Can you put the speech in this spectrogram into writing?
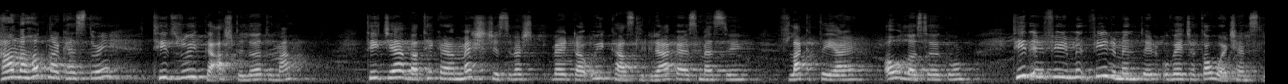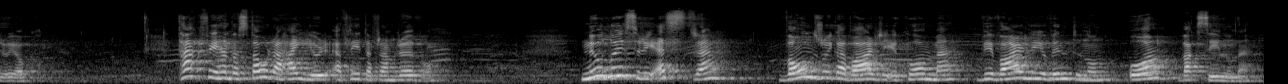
Hanna Hotnarkestor, tid ryka alt i løtene, tid djeva tikkara merkesverda uikast til grekaresmesser, flaktier, ålasøko, tid er fire mynter og vekja gode kjensler i åk. Takk for henda store heier å flytte fram røven. Nå lyser i estre, vånryga varje er kommet, vi varlige vindunnen og vaksinene.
